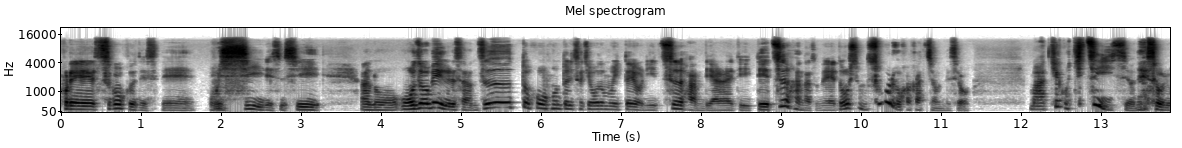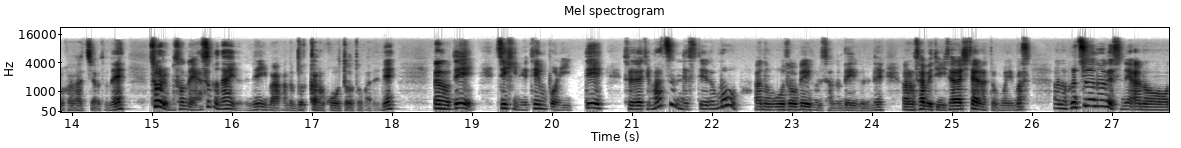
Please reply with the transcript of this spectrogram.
これ、すごくですね、美味しいですし、あの、大蔵ベーグルさんずっとこう本当に先ほども言ったように通販でやられていて、通販だとね、どうしても送料かかっちゃうんですよ。まあ結構きついですよね、送料かかっちゃうとね。送料もそんな安くないのでね、今、あの物価の高騰とかでね。なので、ぜひね、店舗に行って、それだけ待つんですけれども、あの、大蔵ベーグルさんのベーグルね、あの、食べていただきたいなと思います。あの、普通のですね、あの、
